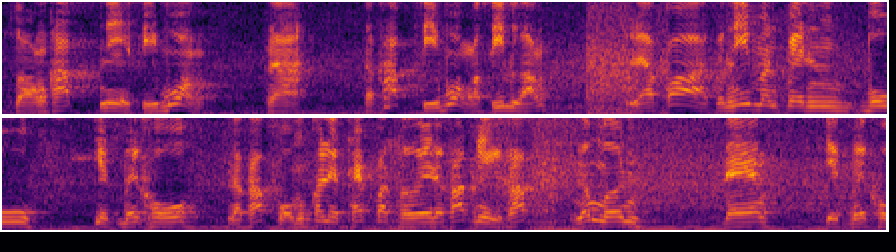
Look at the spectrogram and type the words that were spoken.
บ 12 ครับ นี่สีม่วงนะนะครับ สีม่วงกับสีเหลือง แล้วก็ตัวนี้มันเป็นบู7ไมโครนะครับ ผมเขาเรียกแคปกระเทยนะครับนี่ครับน้ำเงินแดง 7 ไมโคร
